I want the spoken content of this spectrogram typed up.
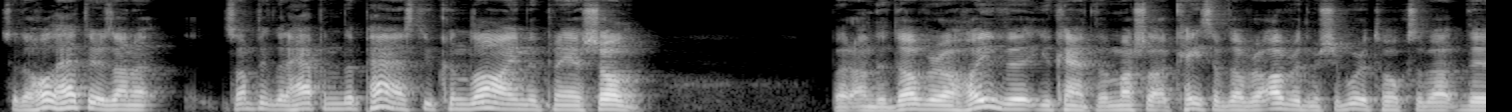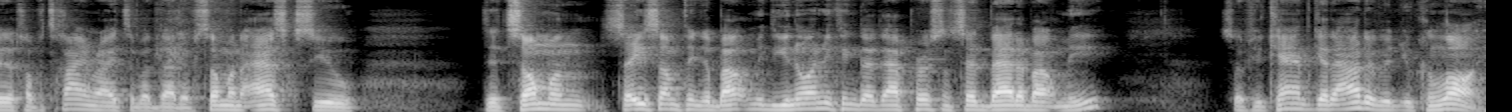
So the whole heter is on a, something that happened in the past. You can lie in the Pnei Shalom. But on the Davar Hoive, you can't. The Mashal, a case of Davar Aver, the Mishabura talks about, the Chafetz Chaim writes about that. If someone asks you, did someone say something about me? Do you know anything that that person said bad about me? So if you can't get out of it, you can lie.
